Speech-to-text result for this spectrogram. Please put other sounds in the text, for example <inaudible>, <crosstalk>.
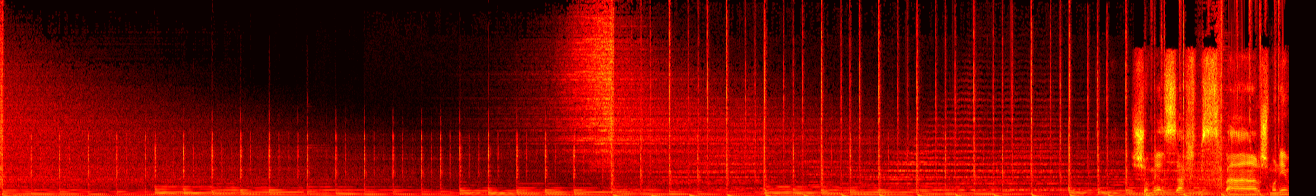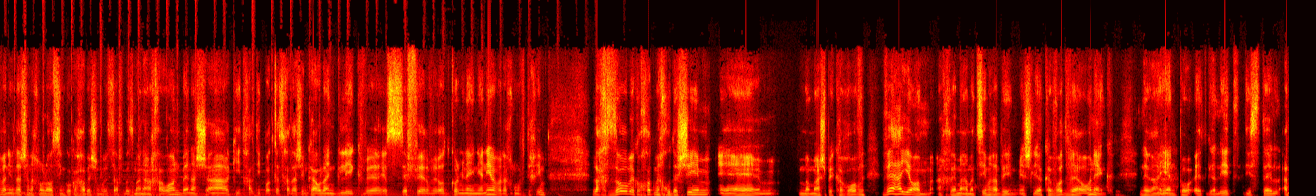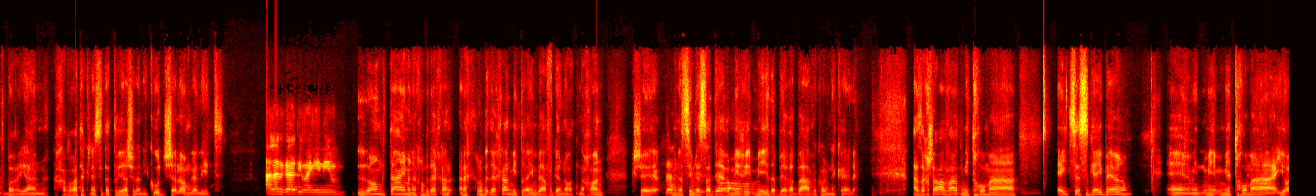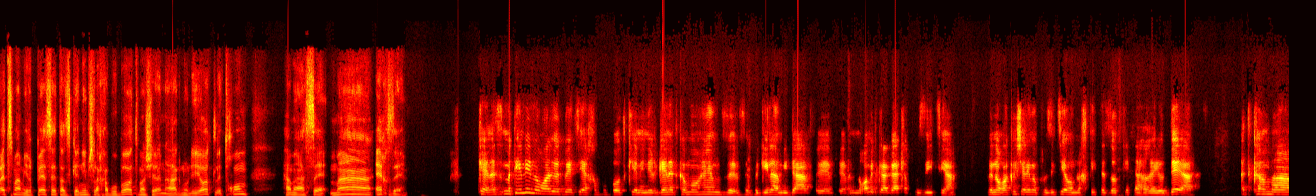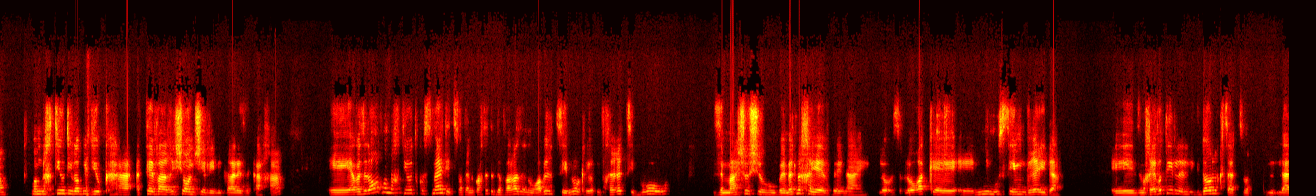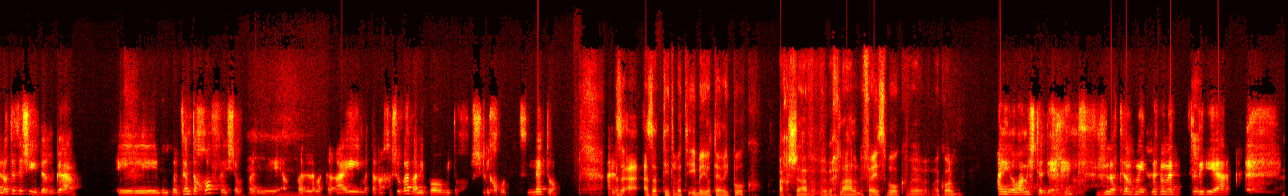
שומר סף מספר 80, ואני יודע שאנחנו לא עושים כל כך הרבה שומרי סף בזמן האחרון, בין השאר כי התחלתי פודקאסט חדש עם קרוליין גליק וספר ועוד כל מיני עניינים, אבל אנחנו מבטיחים לחזור בכוחות מחודשים אה, ממש בקרוב. והיום, אחרי מאמצים רבים, יש לי הכבוד והעונג לראיין פה את גלית דיסטל אטבריאן, חברת הכנסת הטריה של הליכוד. שלום גלית. אהלן גדי, מעניינים. לונג טיים, אנחנו בדרך כלל, אנחנו בדרך כלל מתראים בהפגנות, נכון? כשמנסים לסדר מי, מי ידבר הבא וכל מיני כאלה. אז עכשיו עברת מתחום ה-HSS גייבר, אה, מתחום היועץ מהמרפסת, הזקנים של החבובות, מה שנהגנו להיות, לתחום המעשה. מה, איך זה? כן, אז מתאים לי נורא להיות ביציעי החבובות, כי אני נרגנת כמוהם, ובגיל העמידה, ואני נורא מתגעגעת לפוזיציה. ונורא קשה לי עם הפוזיציה הממלכתית הזאת, כי אתה הרי יודע עד כמה ממלכתיות היא לא בדיוק הטבע הראשון שלי, נקרא לזה ככה. אה, אבל זה לא רק ממלכתיות קוסמטית, זאת אומרת, אני לוקחת את הדבר הזה נורא ברצינות, להיות נבחרת ציבור, זה משהו שהוא באמת מחייב בעיניי, לא, זה לא רק אה, אה, נימוסים גריידה, אה, זה מחייב אותי לגדול קצת, זאת אומרת, להעלות איזושהי דרגה, אה, גם לצמצם את החופש, אבל, אבל המטרה היא מטרה חשובה ואני פה מתוך שליחות נטו. אז, אז, אז את תתבטאי ביותר איפוק עכשיו ובכלל בפייסבוק והכל? אני נורא משתדלת, <laughs> לא תמיד זה מצליח.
